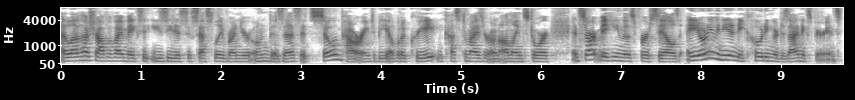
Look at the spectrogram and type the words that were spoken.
I love how Shopify makes it easy to successfully run your own business. It's so empowering to be able to create and customize your own online store and start making those first sales. And you don't even need any coding or design experience.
